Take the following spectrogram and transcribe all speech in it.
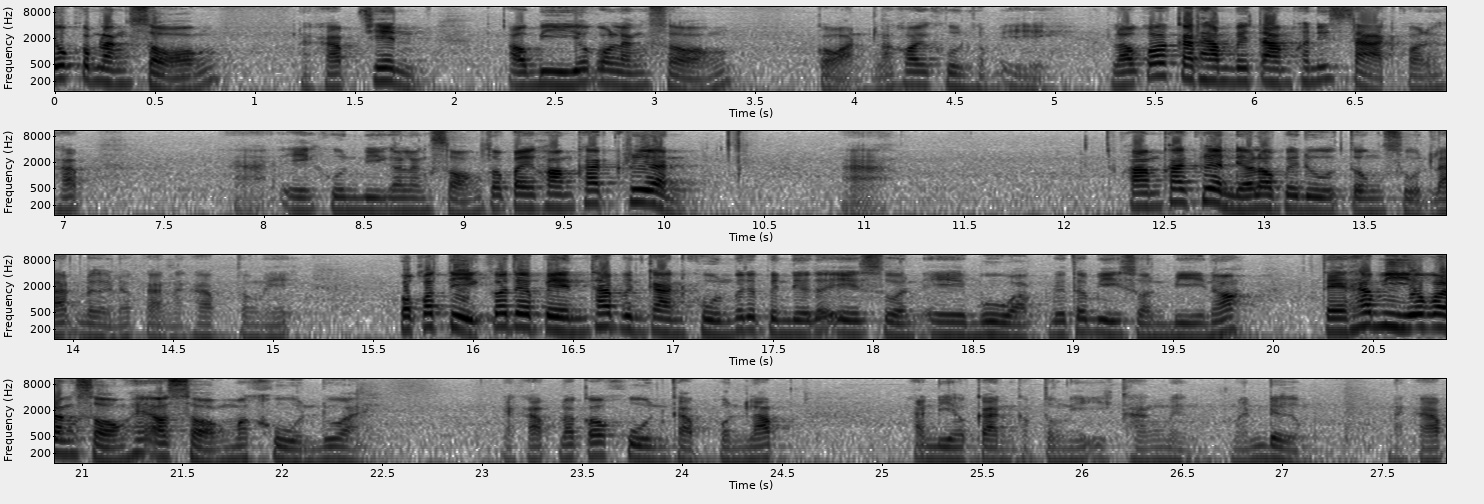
ยกกำลังสองนะครับ เช่นเอา b ยกกำลังสองก่อนแล้วค่อยคูณกับ a เราก็กระทำไปตามคณิตศาสตร์ก่อนนะครับ a คูณ b กำลังสองต่อไปความคาดเคลื่อนอความคาดเคลื่อนเดี๋ยวเราไปดูตรงสูตรลัดเลยแล้วกันนะครับ ตรงนี้ปกติก็จะเป็นถ้าเป็นการคูณก็จะเป็นเดลต้า a ส่วน a บวกเดลต้า b ส่วน b เนาะแต่ถ้า b ยกกำลังสองให้เอา 2 มาคูณด้วยนะครับแล้วก็คูณกับผลลัพธ์อันเดียวกันกับตรงนี้อีกครั้งหนึ่งเหมือนเดิม นะครับ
